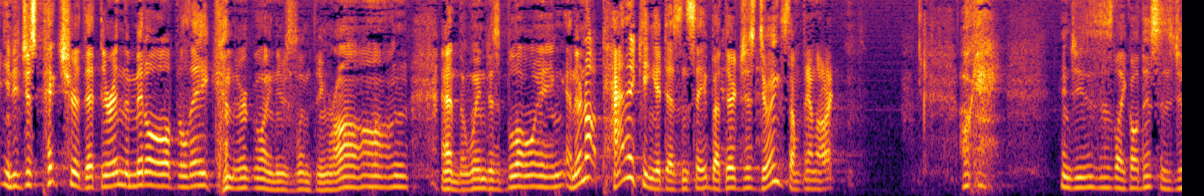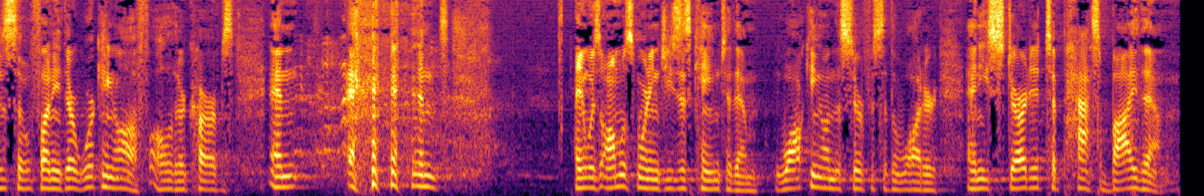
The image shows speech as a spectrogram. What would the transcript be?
You just picture that they're in the middle of the lake and they're going, there's something wrong, and the wind is blowing. And they're not panicking, it doesn't say, but they're just doing something. They're like, okay. And Jesus is like, oh, this is just so funny. They're working off all of their carbs. And, and, and it was almost morning, Jesus came to them, walking on the surface of the water, and he started to pass by them.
